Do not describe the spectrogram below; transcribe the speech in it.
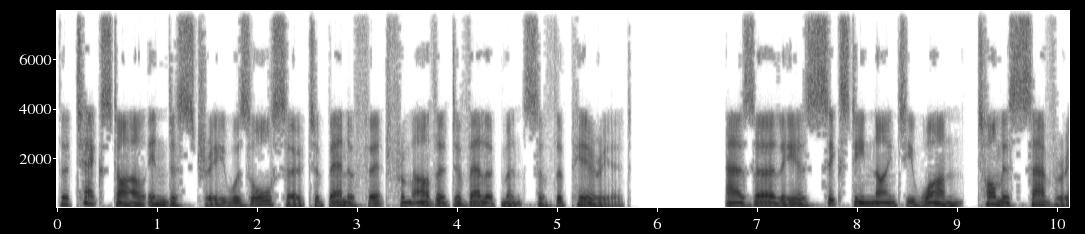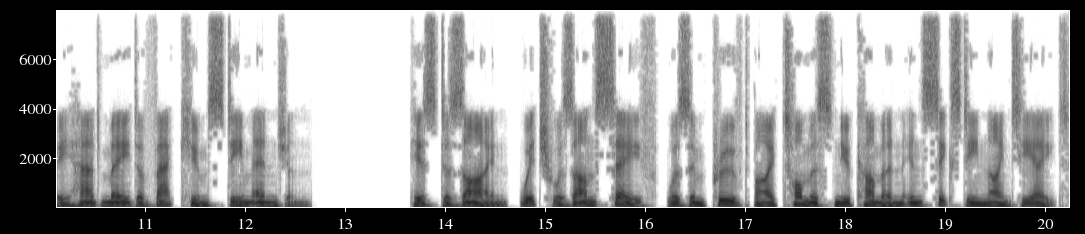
The textile industry was also to benefit from other developments of the period. As early as 1691, Thomas Savery had made a vacuum steam engine. His design, which was unsafe, was improved by Thomas Newcomen in 1698.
